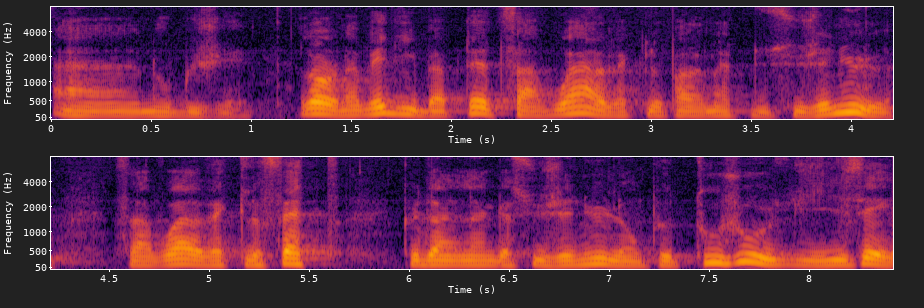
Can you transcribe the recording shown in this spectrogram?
un objet. Alors on avait dit, bah, peut-être ça a à voir avec le paramètre du sujet nul, ça a à voir avec le fait que dans une langue à sujet nul, on peut toujours utiliser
